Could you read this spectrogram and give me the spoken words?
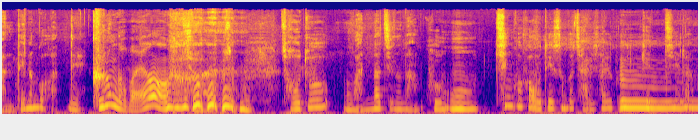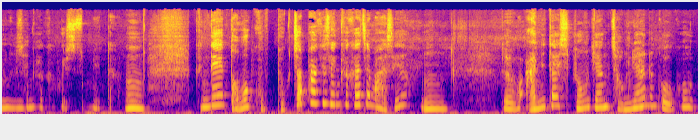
안 되는 것 같아. 네, 그런가 봐요. 저도 만나지는 않고 어, 친구가 어디선가 잘 살고 있겠지라고 음. 생각하고 있습니다. 음. 근데 너무 복잡하게 생각하지 마세요. 음. 아니다 싶으면 그냥 정리하는 거고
